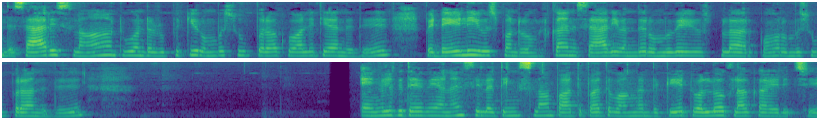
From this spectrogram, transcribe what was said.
இந்த சாரீஸ்லாம் டூ ஹண்ட்ரட் ருபிக்கு ரொம்ப சூப்பராக குவாலிட்டியாக இருந்தது. இப்போ டெய்லி யூஸ் பண்ணுறவங்களுக்கு அந்த சாரீ வந்து ரொம்பவே யூஸ்ஃபுல்லாக இருக்கும். ரொம்ப சூப்பராக இருந்தது. எங்களுக்கு தேவையான சில திங்ஸ்லாம் பார்த்து பார்த்து வாங்குறதுக்கே டுவெல் ஓ கிளாக் ஆயிடுச்சு.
